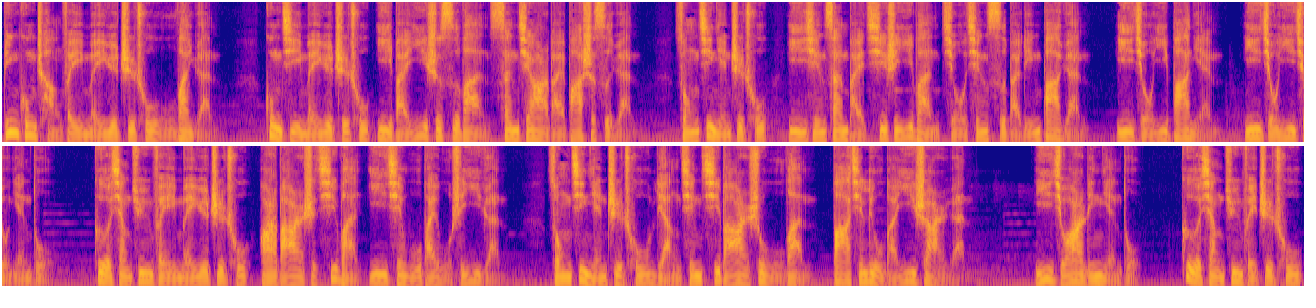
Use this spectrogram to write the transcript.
兵工厂费每月支出五万元，共计每月支出一百一十四万三千二百八十四元，总计年支出一千三百七十一万九千四百零八元。一九一八年、一九一九年度，各项军费每月支出二百二十七万一千五百五十一元。总计年支出两千七百二十五万八千六百一十二元，一九二零年度各项军费支出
